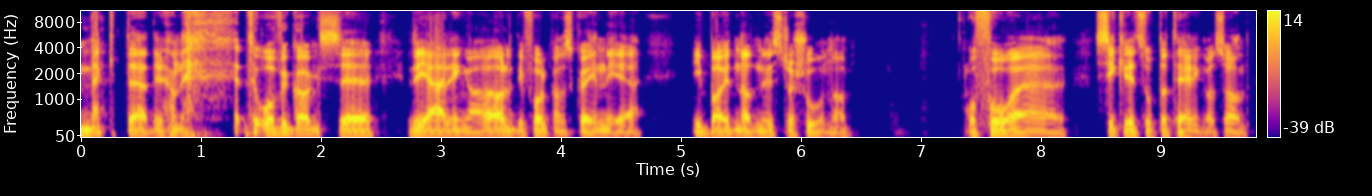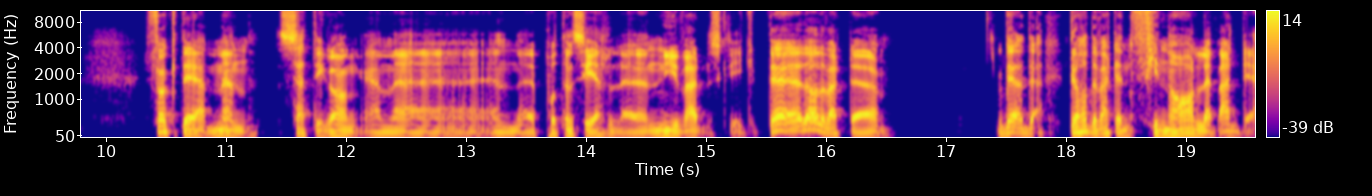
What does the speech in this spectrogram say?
Nekte overgangsregjeringa, alle de folkene som skal inn i, i Biden-administrasjonen og, og, få uh, sikkerhetsoppdatering og sånn. Fuck det, men sett i gang en, en potensiell ny verdenskrig. Det, det hadde vært det, det hadde vært en finale verdig.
